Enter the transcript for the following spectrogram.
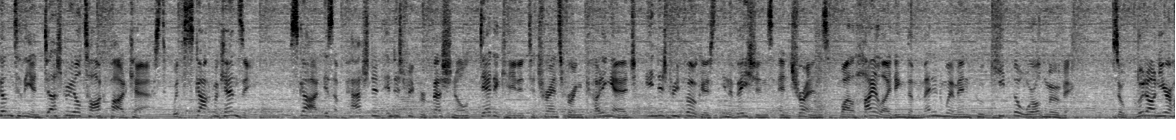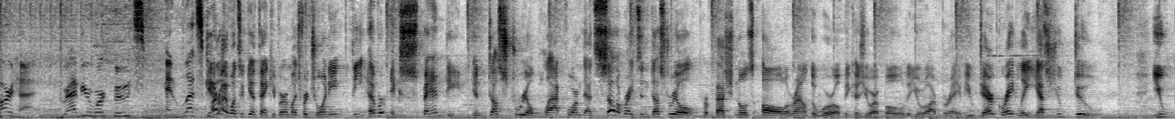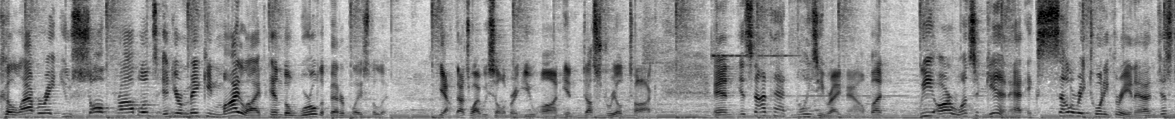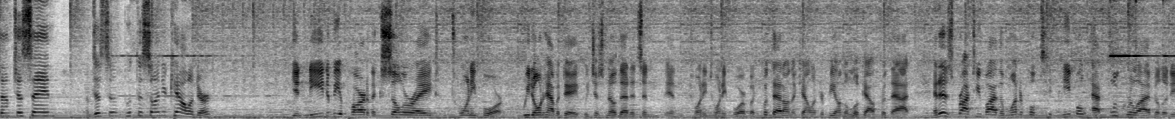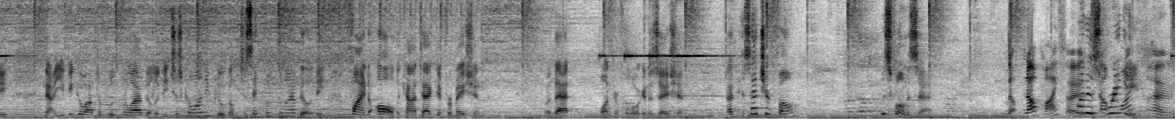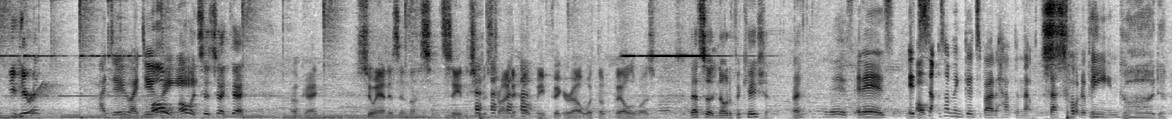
Welcome to the Industrial Talk Podcast with Scott MacKenzie. Scott is a passionate industry professional dedicated to transferring cutting edge, industry focused innovations and trends while highlighting the men and women who keep the world moving. So put on your hard hat, grab your work boots, and let's go. All right, once again, thank you very much for joining the ever expanding industrial platform that celebrates industrial professionals all around the world because you are bold, you are brave, you dare greatly, yes, you do. You collaborate, you solve problems, and you're making my life and the world a better place to live. Yeah, that's why we celebrate you on Industrial Talk. And it's not that noisy right now, but we are once again at Xcelerate 23. And I'm just, I'm just saying, I'm just going to put this on your calendar. You need to be a part of Xcelerate 24. We don't have a date. We just know that it's in, in 2024, but put that on the calendar. Be on the lookout for that. And it is brought to you by the wonderful t- people at Fluke Reliability. Now, you can go out to Fluke Reliability. Just go on to Google, just say Fluke Reliability. Find all the contact information for that wonderful organization. Now, is that your phone? Whose phone is that? No, not my phone. What is not ringing? My phone. You hear it? I do. I do. Oh, oh, it's just like that. Okay. Sue-Ann is in the scene. She was trying to help me figure out what the bell was. That's a notification, right? It is. It is. It's Oh. something good's about to happen. That that's what it means. Good.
